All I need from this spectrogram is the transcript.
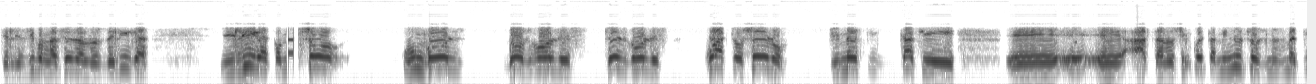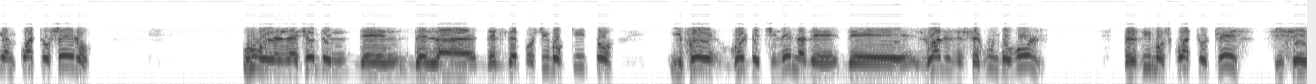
que les iban a hacer a los de liga y liga comenzó un gol, dos goles, tres goles, 4-0, primer casi eh, eh, eh, hasta los 50 minutos nos metían 4-0 hubo la reacción del, del, del Deportivo Quito y fue gol de chilena de, de Ruales el segundo gol. Perdimos 4-3. Si se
